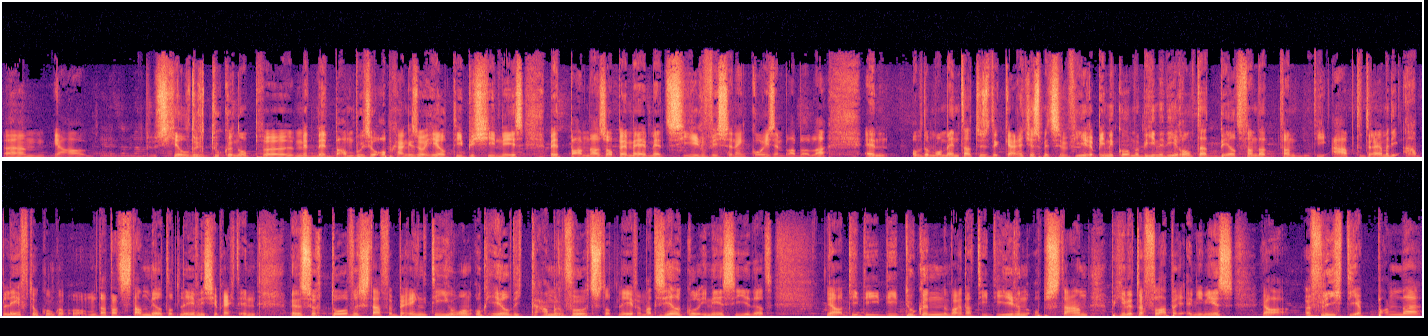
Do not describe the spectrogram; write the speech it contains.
um, ja, schilderdoeken op, uh, met, met bamboezen opgangen, zo heel typisch Chinees. Met panda's op en met, met siervissen en koois en bla bla bla. En op het moment dat dus de karretjes met z'n vieren binnenkomen, beginnen die rond dat beeld van, dat, van die aap te draaien. Maar die aap leeft ook omdat dat standbeeld tot leven is gebracht. En met een soort toverstaf brengt die gewoon ook heel die kamer voorts tot leven. Maar het is heel cool. Ineens zie je dat ja, die, die, die doeken waar dat die dieren op staan, beginnen te flapperen. En ineens ja, vliegt die panda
